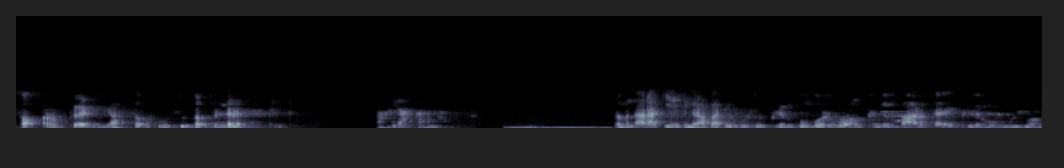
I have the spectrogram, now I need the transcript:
sok urbaniyah, sok khusyuk, sok bener. Akhirnya akan Sementara kiai sing rapati khusyuk gelem kumpul wong, gelem partai, gelem ngumul wong,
